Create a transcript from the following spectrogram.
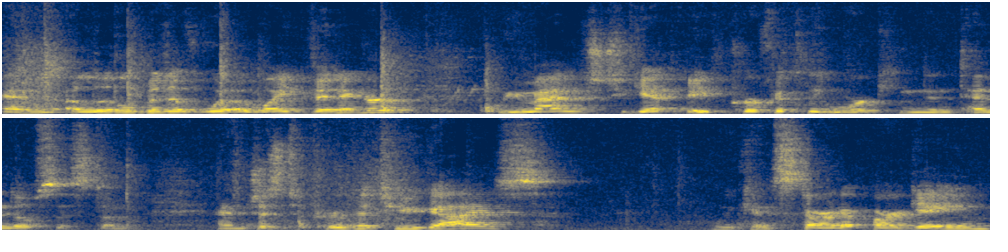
and a little bit of white vinegar, we managed to get a perfectly working Nintendo system. And just to prove it to you guys, we can start up our game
